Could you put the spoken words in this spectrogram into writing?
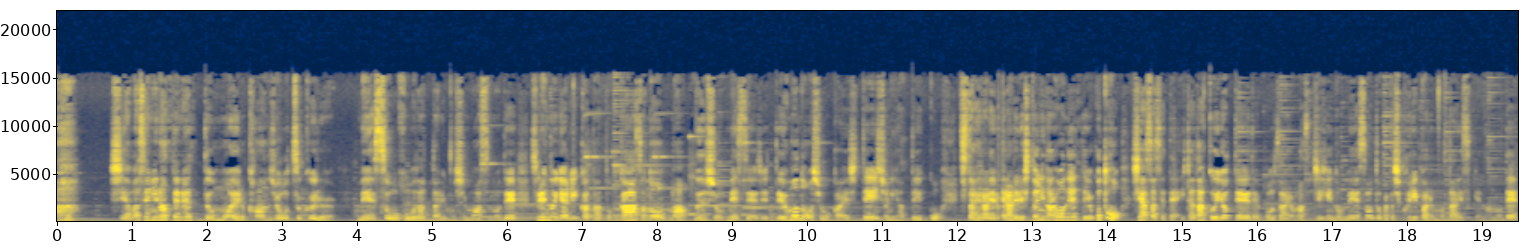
あ幸せになってねって思える感情を作る瞑想法だったりもしますのでそれのやり方とかその、まあ、文章メッセージっていうものを紹介して一緒にやっていこう伝えられるられる人になろうねっていうことをシェアさせていただく予定でございます。慈悲の瞑想とか私クリパルも大好きなので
